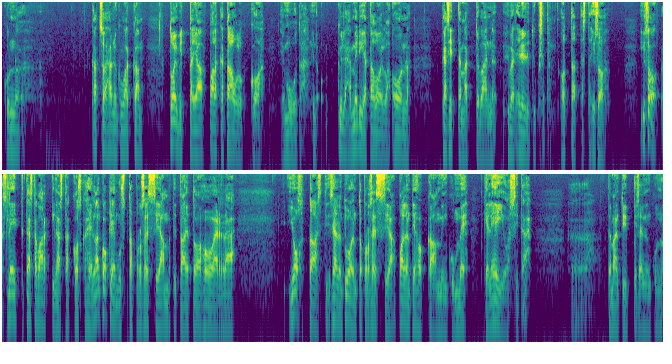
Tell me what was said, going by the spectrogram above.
kun katsoo ihan niin kuin vaikka toimittaja, palkkataulukkoa ja muuta, niin kyllähän mediataloilla on käsittämättömän hyvät edellytykset ottaa tästä iso iso sleitti tästä markkinasta, koska heillä on kokemusta, prosessia, ammattitaitoa, HR, johtaa sisällön tuotantoprosessia paljon tehokkaammin kuin me, kelle ei ole sitä tämän tyyppisen niin kuin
